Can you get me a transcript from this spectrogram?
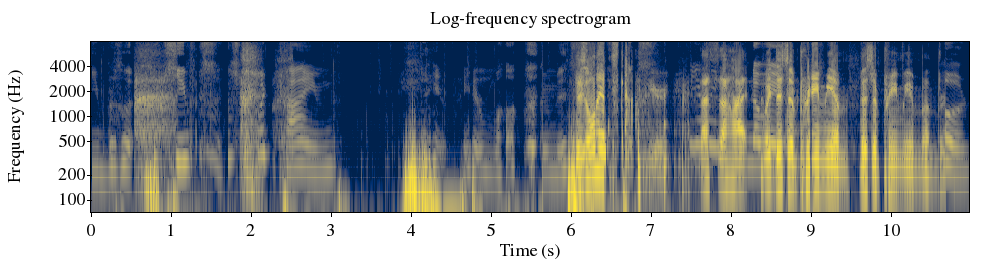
Keep. What kind? your, your mom. There's only a staff here. That's the high. No, wait, wait. there's a premium. There's a premium member. Oh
